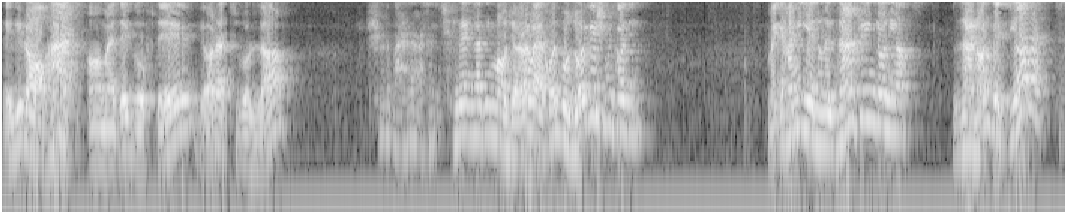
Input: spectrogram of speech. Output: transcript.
خیلی راحت آمده گفته یا رسول الله چرا برای اصلا چرا اینقدر این ماجرا رو برای خود بزرگش می‌کنی؟ مگه همین یه دونه زن تو این دنیاست؟ زنان بسیارت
